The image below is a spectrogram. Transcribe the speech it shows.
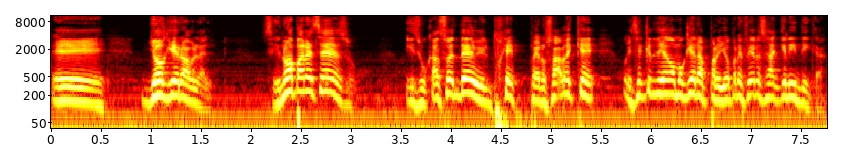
Eh, yo quiero hablar. Si no aparece eso y su caso es débil, pues, pero sabes que, pues se critica como quiera, pero yo prefiero esa crítica.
